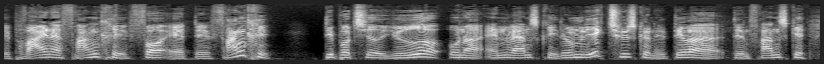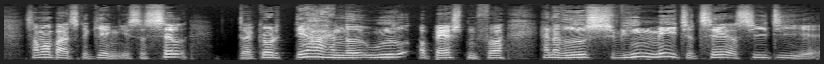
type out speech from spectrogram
øh, på vegne af Frankrig, for at øh, Frankrig deporterede jøder under 2. verdenskrig. Det var nemlig ikke tyskerne, det var den franske samarbejdsregering i sig selv, der gjorde det. Det har han været ude og baste for. Han har været ude at svine medier til at sige, at de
